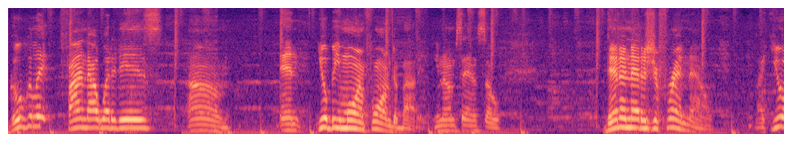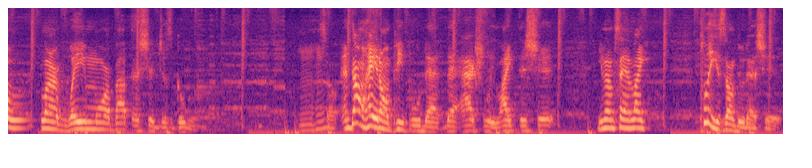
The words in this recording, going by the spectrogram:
Google it, find out what it is, um, and you'll be more informed about it. You know what I'm saying? So, the internet is your friend now. Like you'll learn way more about that shit just googling. Mm-hmm. So, and don't hate on people that that actually like this shit. You know what I'm saying? Like, please don't do that shit,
